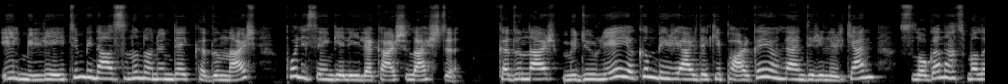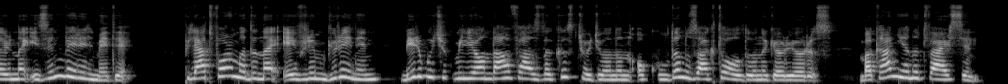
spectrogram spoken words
İl Milli Eğitim binasının önünde kadınlar polis engeliyle karşılaştı. Kadınlar müdürlüğe yakın bir yerdeki parka yönlendirilirken slogan atmalarına izin verilmedi. Platform adına Evrim Güren'in 1,5 milyondan fazla kız çocuğunun okuldan uzakta olduğunu görüyoruz. Bakan yanıt versin.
